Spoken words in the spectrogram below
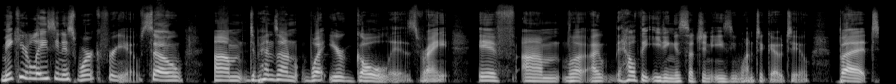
Make your laziness work for you. So um, depends on what your goal is, right? If um, well, I, healthy eating is such an easy one to go to, but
